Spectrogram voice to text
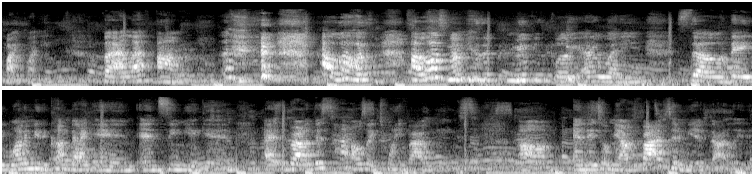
quite funny. But I left. Um, I lost. I lost my mucus, mucus plug at a wedding. So they wanted me to come back in and see me again. At about this time, I was like 25 weeks. Um, and they told me I was five centimeters dilated.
